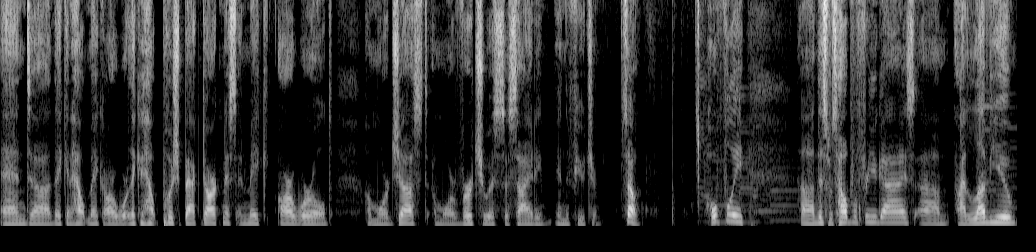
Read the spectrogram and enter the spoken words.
and uh, they can help make our world, they can help push back darkness and make our world a more just, a more virtuous society in the future. So, hopefully, uh, this was helpful for you guys. Um, I love you.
